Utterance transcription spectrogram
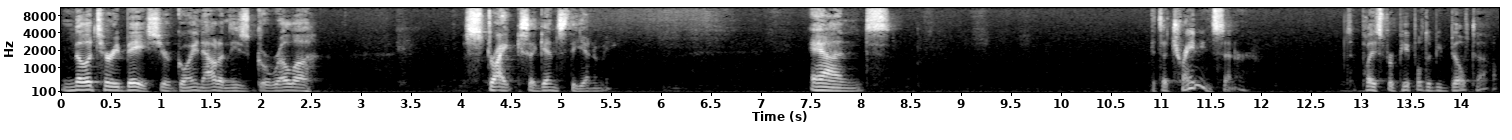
military base, you're going out on these guerrilla strikes against the enemy. And it's a training center. It's a place for people to be built up.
